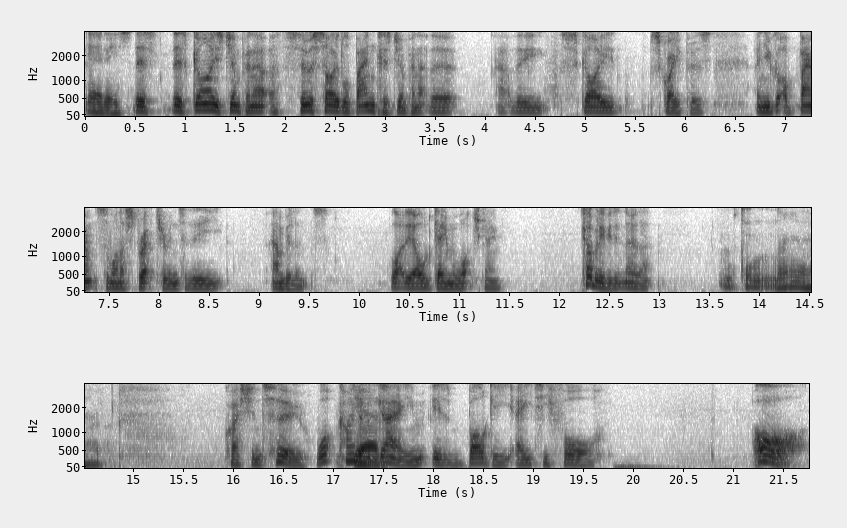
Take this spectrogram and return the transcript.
Yeah, it is. there's there's guys jumping out, suicidal bankers jumping at the at the skyscrapers, and you've got to bounce them on a stretcher into the ambulance, like the old Game & Watch game. Can't believe you didn't know that. I didn't know that. Question two: What kind of game is Boggy eighty four? Oh,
